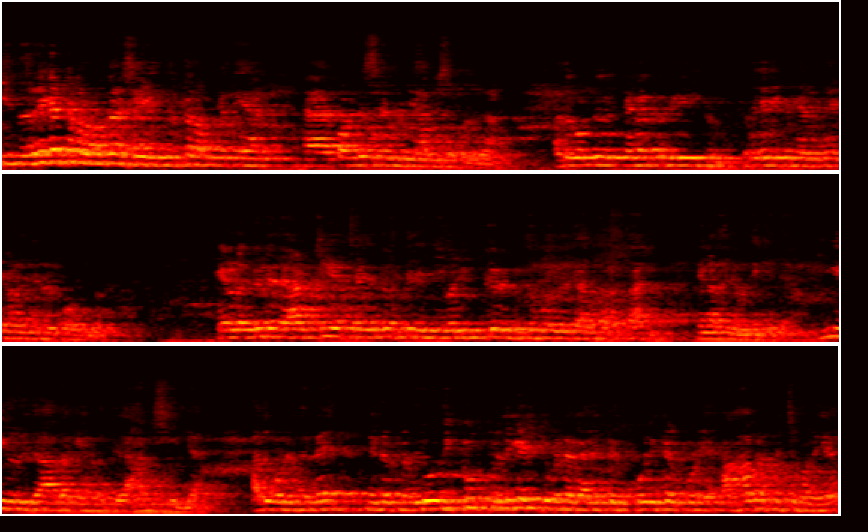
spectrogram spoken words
ഈ നിറകെട്ട പ്രവർത്തന ശൈലി നിർത്തണം എന്ന് ഞാൻ കോൺഗ്രസിനെ കൂടി ആവശ്യപ്പെടുകയാണ്. അതുകൊണ്ട് ഞങ്ങൾ പ്രതികരിക്കും. പ്രതികരിക്കുന്ന ഇടത്തേക്കാണ് ഞങ്ങൾ പോകുന്നത്. കേരളത്തിന്റെ രാഷ്ട്രീയ ചരിത്രത്തിൽ ഇനി ഒരിക്കലും ഇതുപോലൊരു ജാഥ നടത്താൻ ഞങ്ങൾ അനുവദിക്കില്ല. ഇനിയൊരു ജാഥ കേരളത്തിൽ ആവശ്യമില്ല. അതുകൊണ്ട് തന്നെ നിങ്ങൾ പ്രതിരോധിക്കും പ്രതികരിക്കും എന്ന കാര്യത്തിൽ ഒരിക്കൽ കൂടി ആവർത്തിച്ചു പറയാൻ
